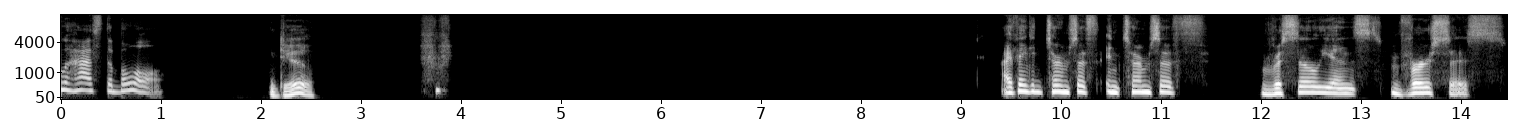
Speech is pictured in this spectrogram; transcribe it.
Who has the ball? Do. I think in terms of in terms of resilience versus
